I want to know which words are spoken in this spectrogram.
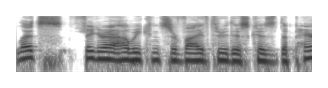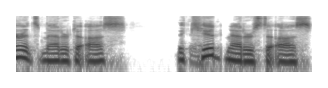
let's figure out how we can survive through this because the parents matter to us. The yeah. kid matters to us.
